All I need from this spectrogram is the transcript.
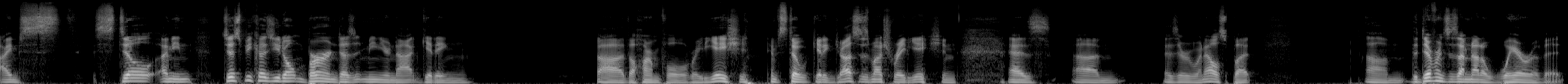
I'm s- still. I mean, just because you don't burn doesn't mean you're not getting uh, the harmful radiation. I'm still getting just as much radiation as um, as everyone else, but um, the difference is I'm not aware of it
